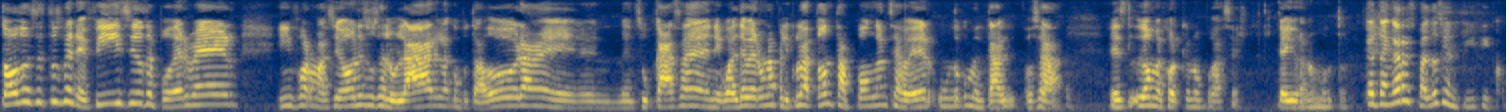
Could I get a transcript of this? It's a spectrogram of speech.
todos estos beneficios de poder ver información en su celular, en la computadora, en, en su casa, en igual de ver una película tonta, pónganse a ver un documental. O sea, es lo mejor que uno puede hacer. Te ayudan un montón. Que tenga respaldo científico,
